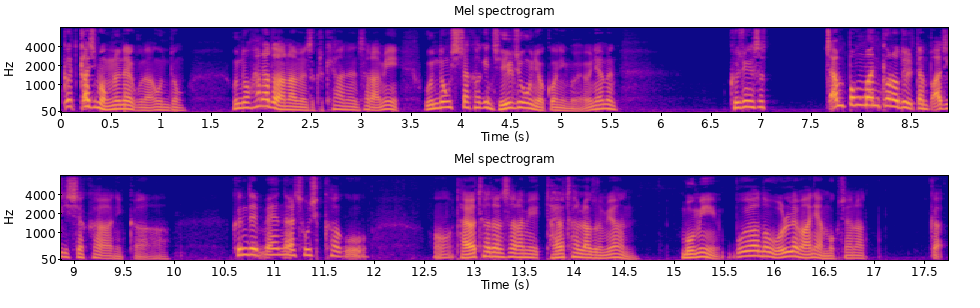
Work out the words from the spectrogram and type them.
끝까지 먹는 애구나 운동 운동 하나도 안 하면서 그렇게 하는 사람이 운동 시작하긴 제일 좋은 여건인 거예요. 왜냐하면 그 중에서 짬뽕만 끊어도 일단 빠지기 시작하니까. 근데 맨날 소식하고 어, 다이어트 하던 사람이 다이어트 하려 그러면 몸이 뭐야 너 원래 많이 안 먹잖아. 그러니까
